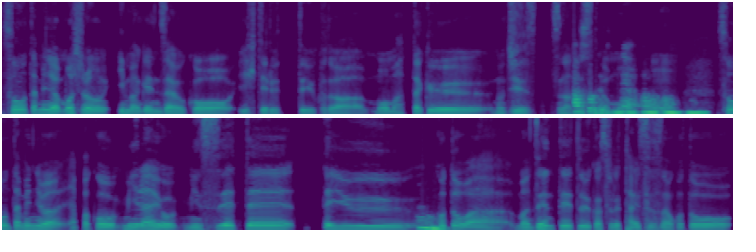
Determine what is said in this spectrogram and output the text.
そのためには、もちろん、今現在をこう、生きてるっていうことは、もう全くの事実なんあ、ですそうですね。けども、うんううん。んうん。そのためには、やっぱこう、未来を見据えて、っていううんことは、まあ前提というか、それ大切なこと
